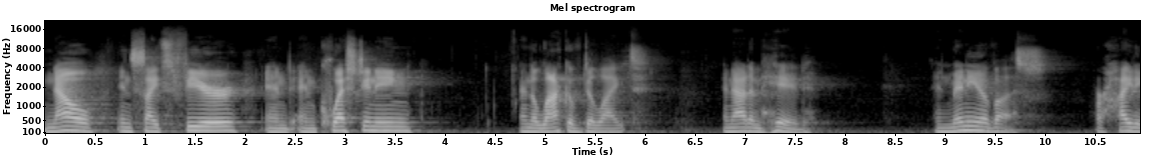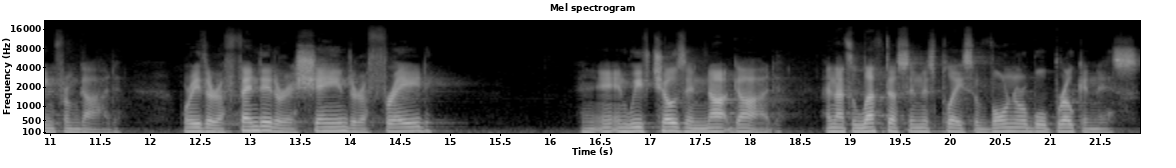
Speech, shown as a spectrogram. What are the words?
now incites fear and, and questioning and a lack of delight. And Adam hid and many of us are hiding from God. We're either offended or ashamed or afraid. And, we've chosen not God. And that's left us in this place of vulnerable brokenness,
